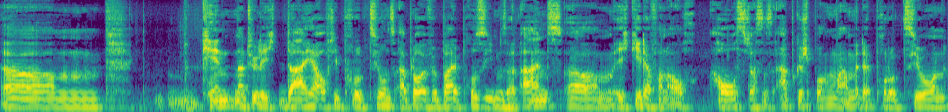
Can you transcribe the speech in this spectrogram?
ähm, kennt natürlich daher auch die Produktionsabläufe bei Pro7 Sat1. Ähm, ich gehe davon auch aus, dass es abgesprochen war mit der Produktion.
